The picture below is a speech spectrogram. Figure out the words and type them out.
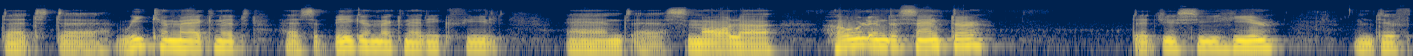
that the weaker magnet has a bigger magnetic field and a smaller hole in the center that you see here. And if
